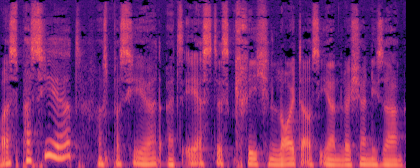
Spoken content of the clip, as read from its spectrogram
was passiert? Was passiert? Als erstes kriechen Leute aus ihren Löchern, die sagen,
